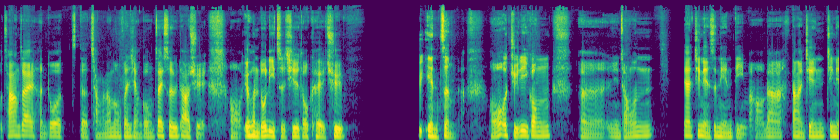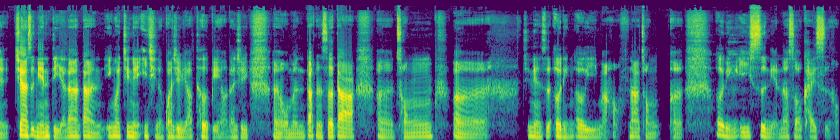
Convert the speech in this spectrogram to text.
我常常在很多的场合当中分享过，在社会大学哦，有很多例子其实都可以去去验证的。哦，我举例供，呃，你从现在今年是年底嘛，哈，那当然今年今年现在是年底了，但当然因为今年疫情的关系比较特别啊，但是嗯、呃，我们大屯社大呃从呃今年是二零二一嘛，哈，那从呃二零一四年那时候开始哈，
